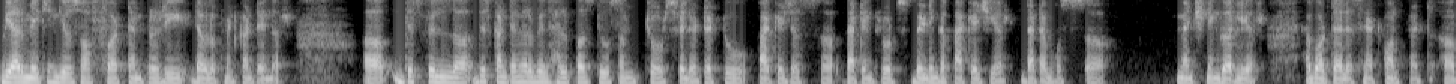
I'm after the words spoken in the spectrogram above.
we are making use of a temporary development container. Uh, this will uh, this container will help us do some chores related to packages uh, that includes building a package here that I was uh, mentioning earlier about the LSNet component. Uh,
